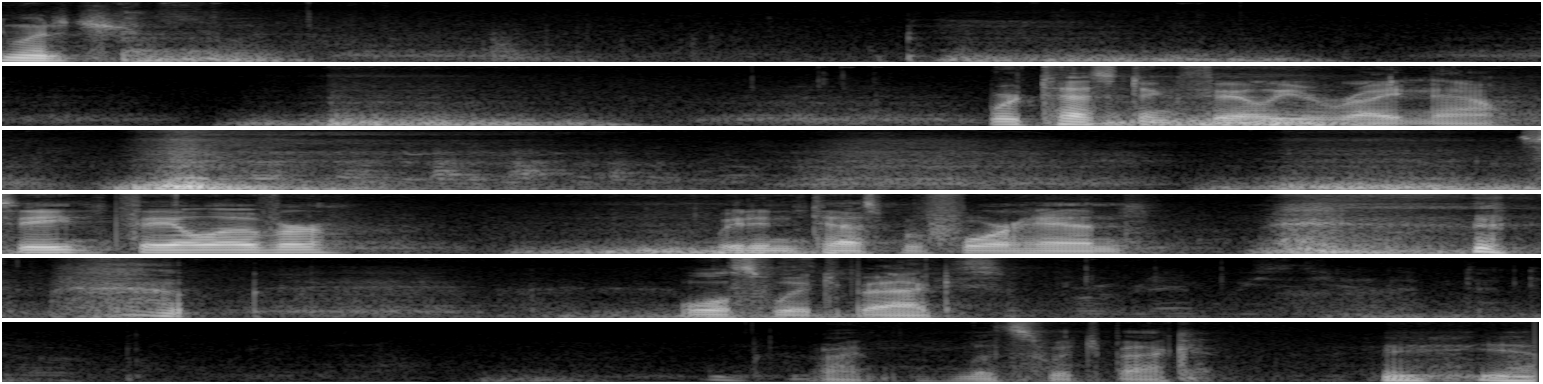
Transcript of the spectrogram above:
you want to? We're testing failure right now. See, failover. We didn't test beforehand. we'll switch back. All right, let's switch back. Eh, yeah.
